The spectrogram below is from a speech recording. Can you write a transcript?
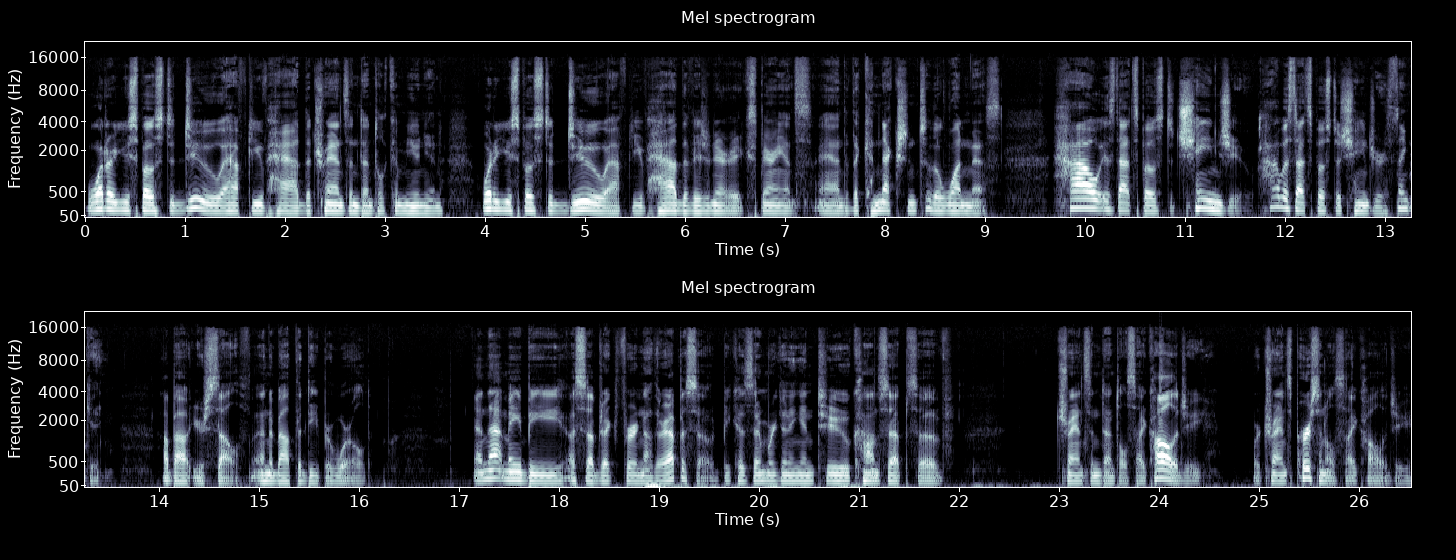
What are you supposed to do after you've had the transcendental communion? What are you supposed to do after you've had the visionary experience and the connection to the oneness? How is that supposed to change you? How is that supposed to change your thinking about yourself and about the deeper world? And that may be a subject for another episode because then we're getting into concepts of transcendental psychology or transpersonal psychology.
